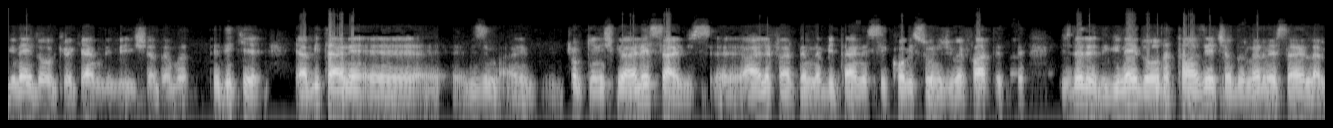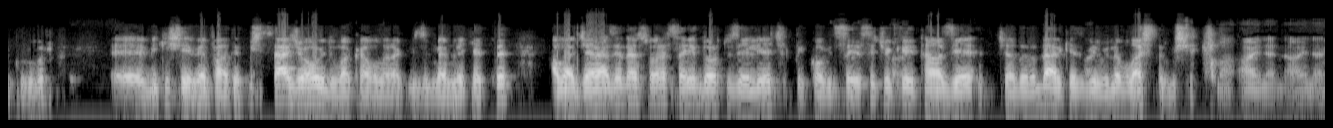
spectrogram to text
Güneydoğu kökenli bir iş adamı. Dedi ki ya bir tane e, bizim hani, çok geniş bir aile sahibiz. E, Aile fertlerinden bir tanesi Covid sonucu vefat etti. Bizde dedi Güneydoğu'da taziye çadırları vesaireler kurulur. E, Bir kişi vefat etmiş. Sadece oydu vaka olarak bizim memlekette. Ama cenazeden sonra sayı 450'ye çıktı Covid sayısı. Çünkü taziye çadırında herkes birbirine bulaştırmış. Aynen aynen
